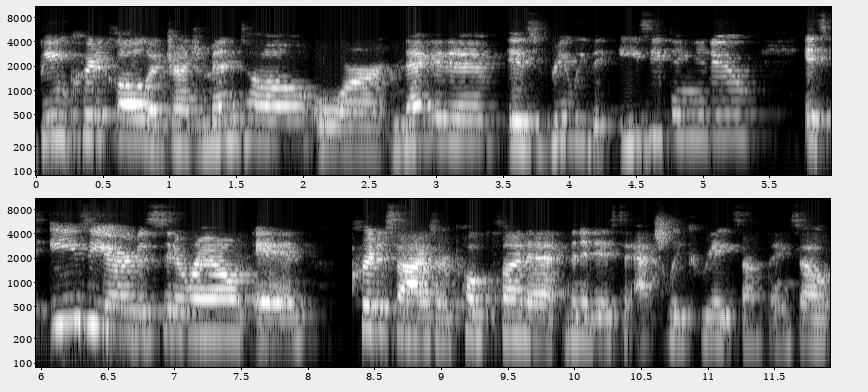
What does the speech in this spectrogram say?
being critical or judgmental or negative is really the easy thing to do. It's easier to sit around and criticize or poke fun at than it is to actually create something. So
